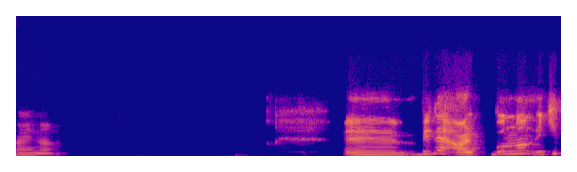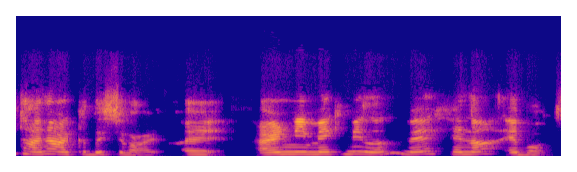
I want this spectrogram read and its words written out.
Aynen. Ee, bir de bunun iki tane arkadaşı var. Ee, Ernie Macmillan ve Hannah Abbott.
